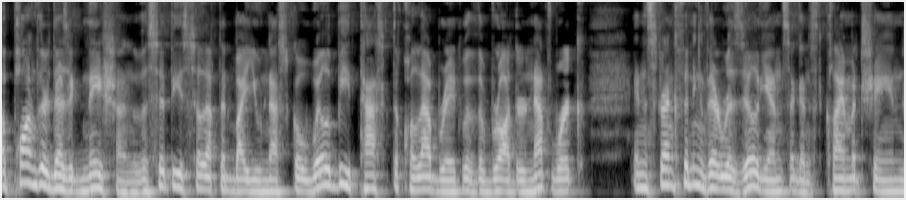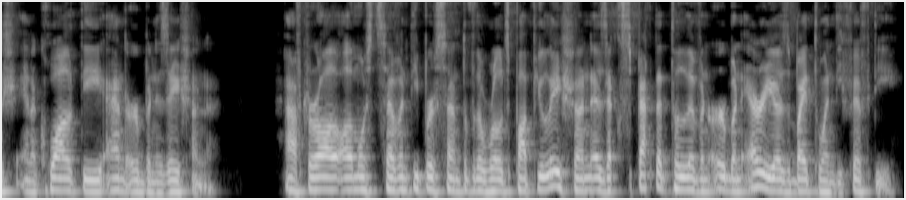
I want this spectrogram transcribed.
Upon their designation, the cities selected by UNESCO will be tasked to collaborate with the broader network in strengthening their resilience against climate change, inequality, and urbanization. After all, almost 70% of the world's population is expected to live in urban areas by 2050.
